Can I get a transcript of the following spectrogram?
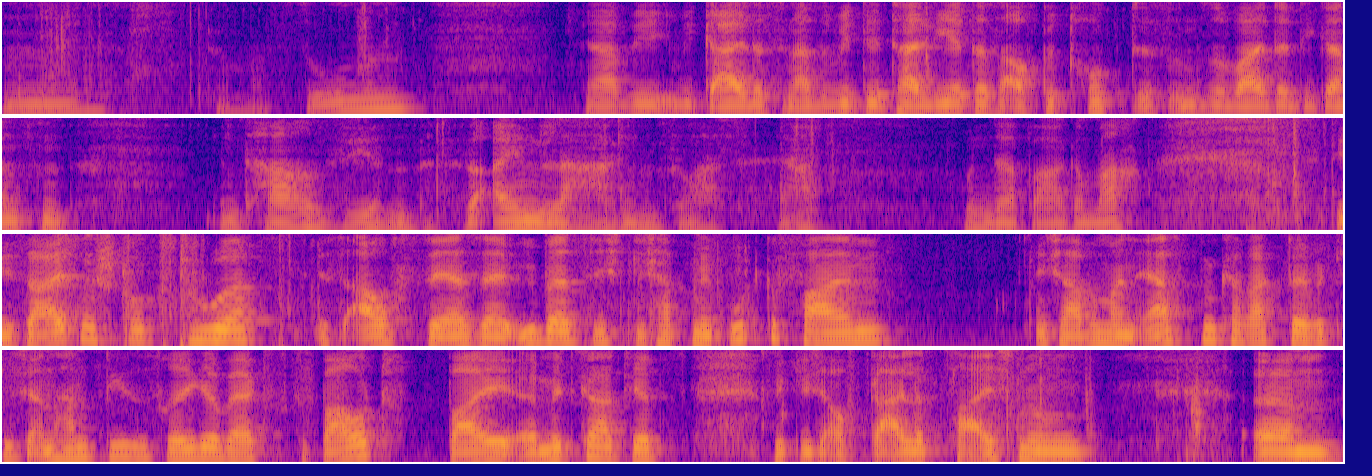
Hm, mal zoomen. Ja, wie, wie geil das sind, also wie detailliert das auch gedruckt ist und so weiter. Die ganzen Intarsien, diese Einlagen und sowas. Ja, wunderbar gemacht. Die Seitenstruktur ist auch sehr, sehr übersichtlich, hat mir gut gefallen. Ich habe meinen ersten Charakter wirklich anhand dieses Regelwerks gebaut. Bei äh, Midgard jetzt wirklich auch geile Zeichnungen. Ähm,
